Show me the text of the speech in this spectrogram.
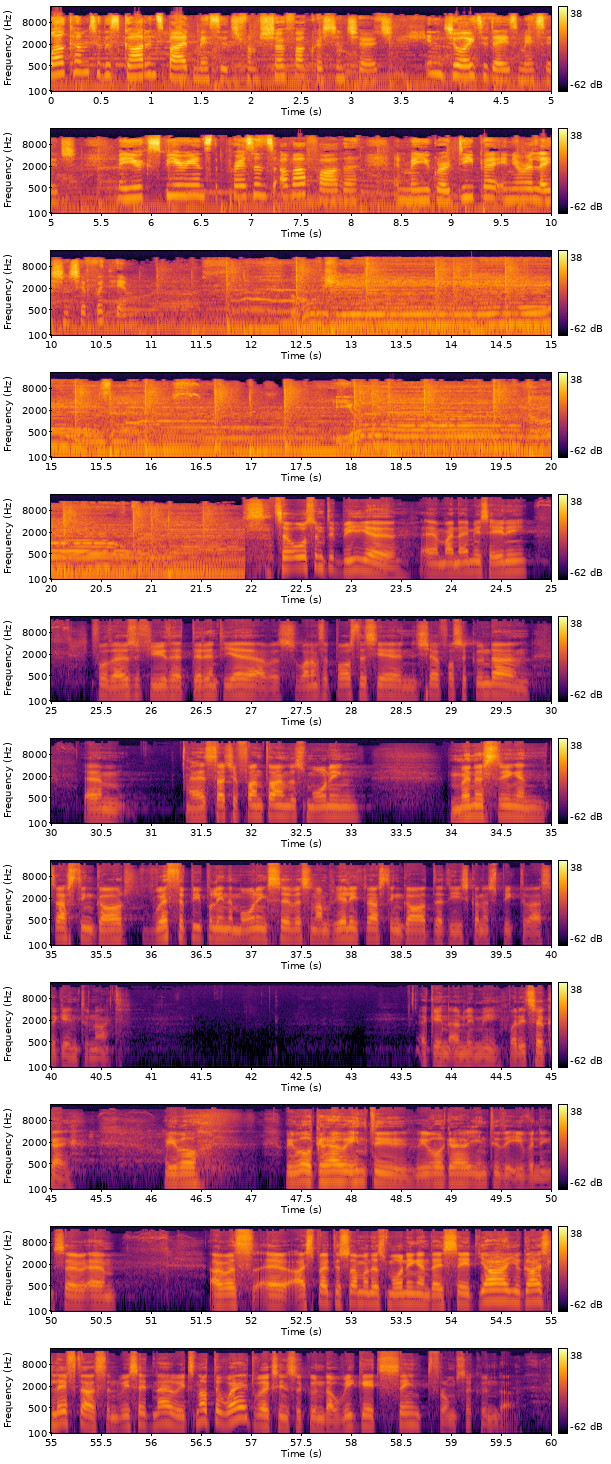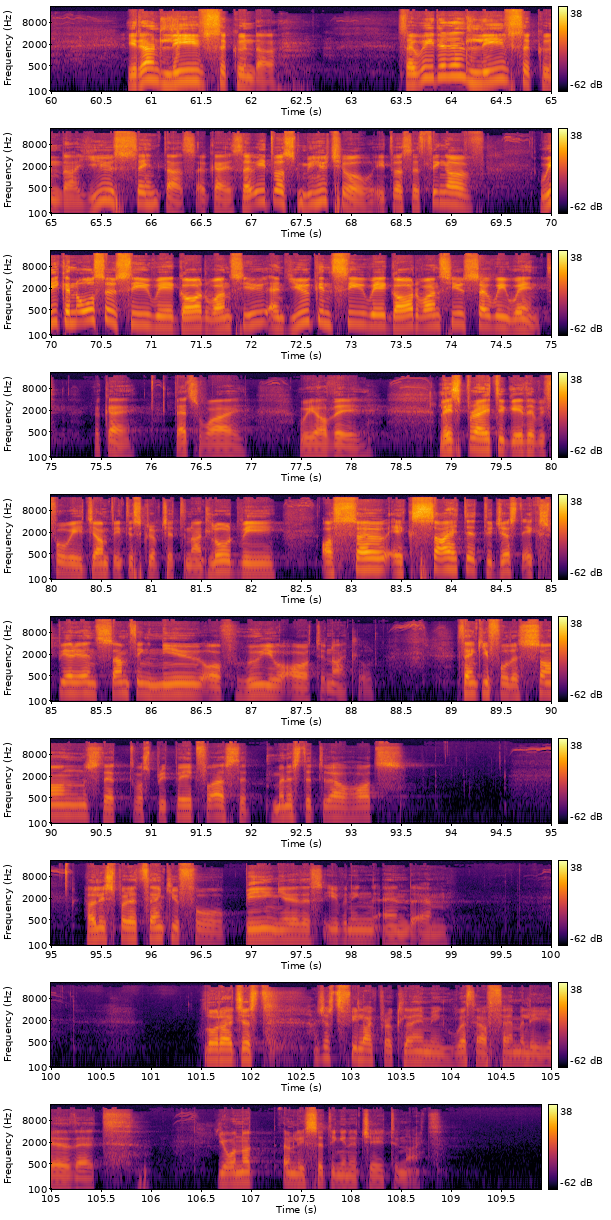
Welcome to this God inspired message from Shofar Christian Church. Enjoy today's message. May you experience the presence of our Father and may you grow deeper in your relationship with Him. Oh Jesus, your love over So awesome to be here. Uh, my name is Hennie. For those of you that didn't hear, I was one of the pastors here in Shofar Secunda, and um, I had such a fun time this morning ministering and trusting God with the people in the morning service, and I'm really trusting God that He's going to speak to us again tonight. Again, only me, but it's okay. we will, we will grow into, we will grow into the evening. So. Um, I was uh, I spoke to someone this morning and they said, "Yeah, you guys left us." And we said, "No, it's not the way it works in Secunda. We get sent from Secunda. You don't leave Secunda." So we didn't leave Secunda. You sent us. Okay. So it was mutual. It was a thing of we can also see where God wants you and you can see where God wants you, so we went. Okay. That's why we are there. Let's pray together before we jump into scripture tonight. Lord, we are so excited to just experience something new of who you are tonight, Lord. Thank you for the songs that was prepared for us that ministered to our hearts. Holy Spirit, thank you for being here this evening and um, Lord, I just I just feel like proclaiming with our family here that you are not only sitting in a chair tonight.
